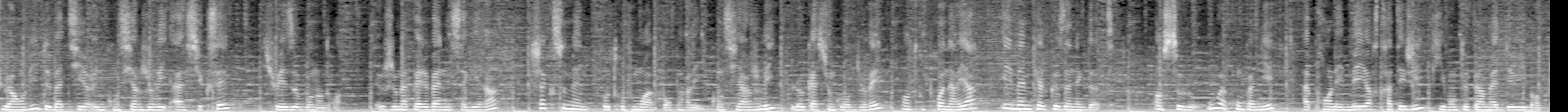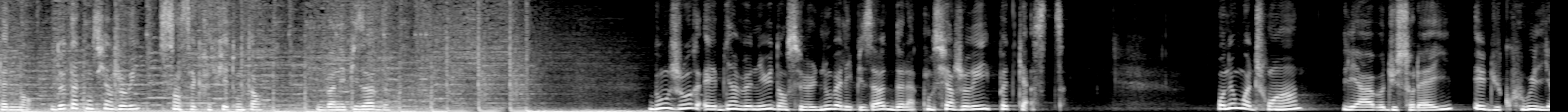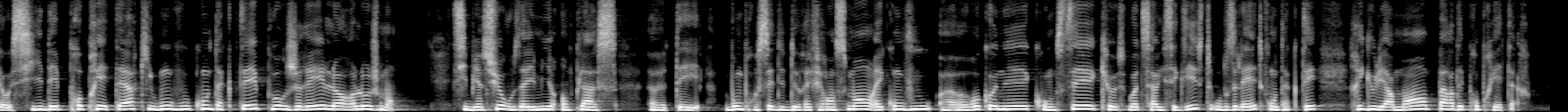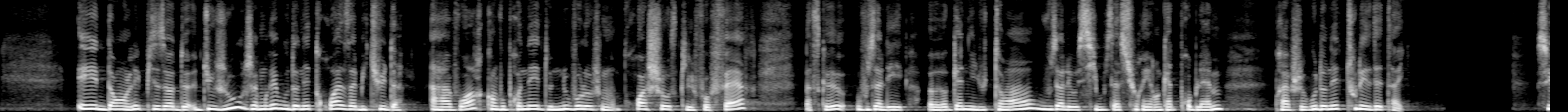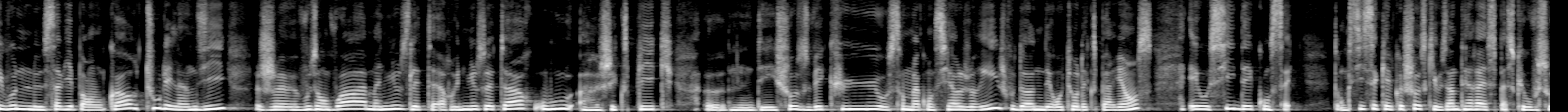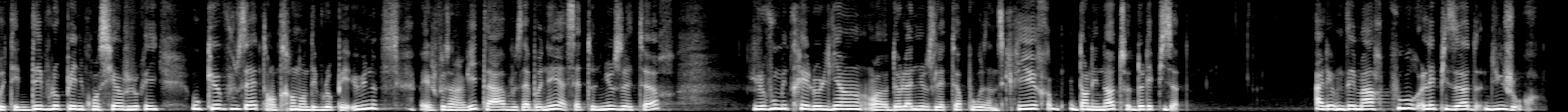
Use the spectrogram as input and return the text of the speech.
Tu as envie de bâtir une conciergerie à succès Tu es au bon endroit. Je m'appelle Vanessa Guérin. Chaque semaine, retrouve-moi pour parler conciergerie, location courte durée, entrepreneuriat et même quelques anecdotes. En solo ou accompagné, apprends les meilleures stratégies qui vont te permettre de vivre pleinement de ta conciergerie sans sacrifier ton temps. Bon épisode Bonjour et bienvenue dans ce nouvel épisode de la Conciergerie Podcast. On est au mois de juin, il y a du soleil et du coup il y a aussi des propriétaires qui vont vous contacter pour gérer leur logement. Si bien sûr vous avez mis en place euh, des bons procédés de référencement et qu'on vous euh, reconnaît, qu'on sait que votre service existe, vous allez être contacté régulièrement par des propriétaires. Et dans l'épisode du jour, j'aimerais vous donner trois habitudes à avoir quand vous prenez de nouveaux logements. Trois choses qu'il faut faire parce que vous allez euh, gagner du temps, vous allez aussi vous assurer en cas de problème. Bref, je vais vous donner tous les détails. Si vous ne le saviez pas encore, tous les lundis, je vous envoie ma newsletter, une newsletter où euh, j'explique euh, des choses vécues au sein de ma conciergerie, je vous donne des retours d'expérience et aussi des conseils. Donc si c'est quelque chose qui vous intéresse parce que vous souhaitez développer une conciergerie ou que vous êtes en train d'en développer une, ben, je vous invite à vous abonner à cette newsletter. Je vous mettrai le lien euh, de la newsletter pour vous inscrire dans les notes de l'épisode. Allez, on démarre pour l'épisode du jour.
